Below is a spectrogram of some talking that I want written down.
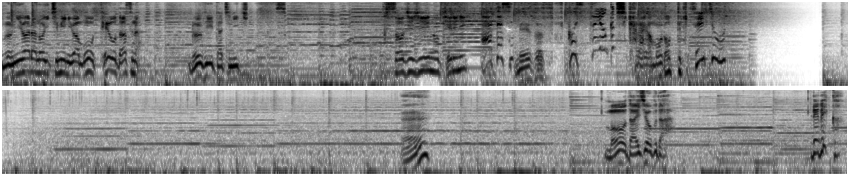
麦わらの一味にはもう手を出すな。ルフィたちにきそクソじじいの蹴りに私目指す少し強く。力が戻ってき成長えもう大丈夫だレベッカ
